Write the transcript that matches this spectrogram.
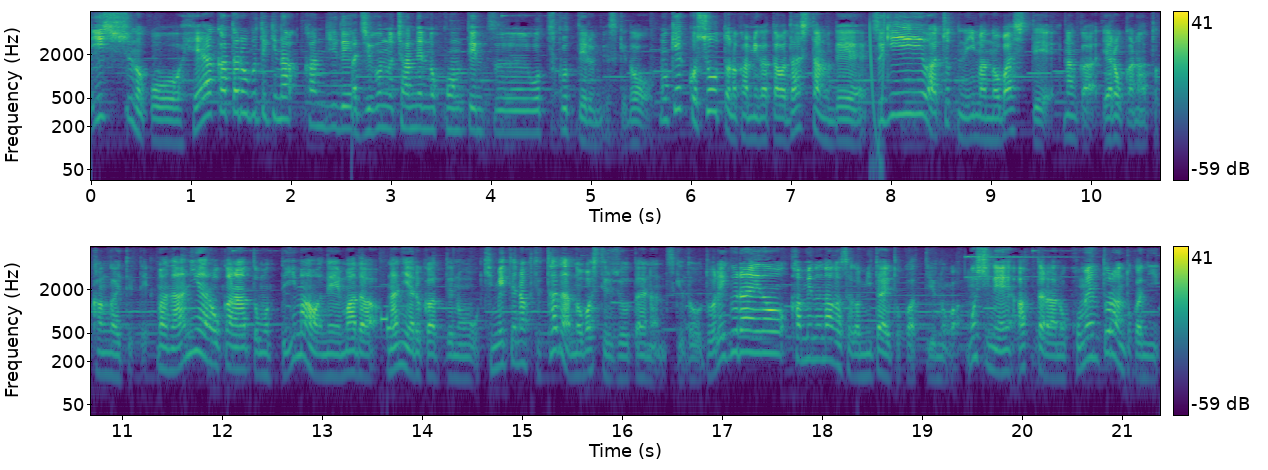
一種のこう、ヘアカタログ的な感じで、まあ、自分のチャンネルのコンテンツを作ってるんですけど、もう結構ショートの髪型は出したので、次はちょっとね、今伸ばして、なんかやろうかなと考えてて。まあ何やろうかなと思って、今はね、まだ何やるかっていうのを決めてなくて、ただ伸ばしてる状態なんですけど、どれぐらいの髪の長さが見たいとかっていうのが、もしね、あったらあのコメント欄とかに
